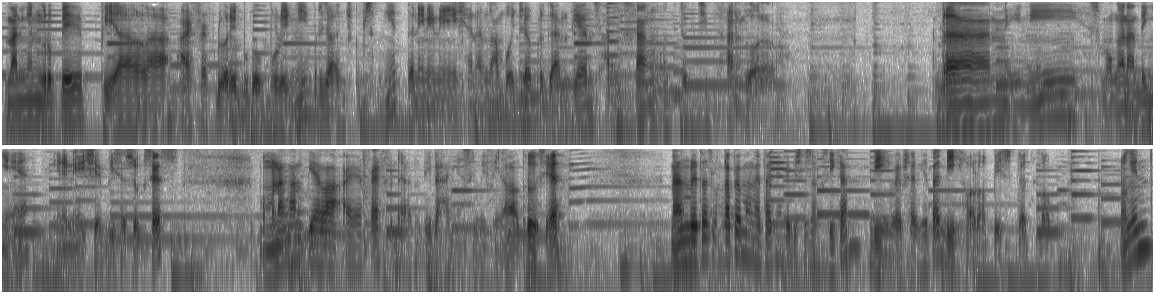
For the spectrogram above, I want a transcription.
Pertandingan grup B Piala AFF 2020 ini berjalan cukup sengit dan Indonesia dan Kamboja bergantian saling serang untuk ciptakan gol. Dan ini semoga nantinya ya Indonesia bisa sukses memenangkan piala AFF dan tidak hanya semifinal terus ya. Dan berita selengkapnya mengenai Anda bisa saksikan di website kita di holopis.com. Mungkin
